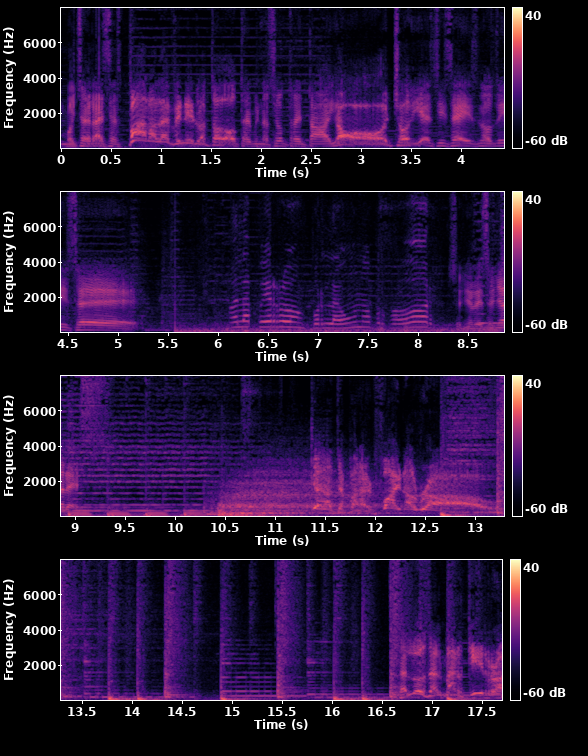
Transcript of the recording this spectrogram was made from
Muchas gracias. Para definirlo todo, terminación 3816 nos dice. Hola, perro. Por la 1, por favor. Señores y señores, quédate para el final round. Saludos al Marquirro.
